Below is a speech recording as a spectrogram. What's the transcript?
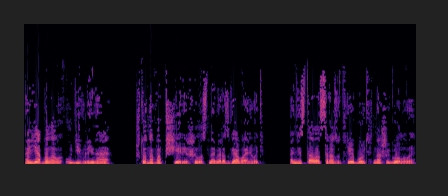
А я была удивлена, что она вообще решила с нами разговаривать, а не стала сразу требовать наши головы.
